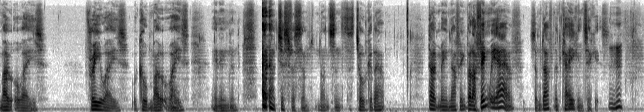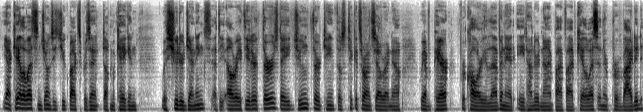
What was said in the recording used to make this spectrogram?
motorways, freeways were called motorways in England, just for some nonsense to talk about. Don't mean nothing, but I think we have some Duff McKagan tickets. Mm-hmm. Yeah, KLOS and Jonesy's Jukebox present Duff McKagan with Shooter Jennings at the El Rey Theater Thursday, June 13th. Those tickets are on sale right now. We have a pair for caller 11 at 800 955 KLOS, and they're provided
